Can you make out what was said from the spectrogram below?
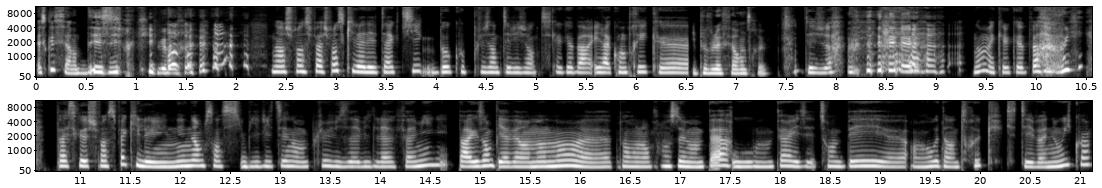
Est-ce que c'est un désir qu'il aurait Non, je pense pas. Je pense qu'il a des tactiques beaucoup plus intelligentes. Quelque part, il a compris que... Ils peuvent le faire entre eux. Déjà. non, mais quelque part, oui. Parce que je pense pas qu'il ait une énorme sensibilité non plus vis-à-vis de la famille. Par exemple, il y avait un moment euh, pendant l'enfance de mon père où mon père il était tombé euh, en haut d'un truc, il s'était évanoui quoi.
